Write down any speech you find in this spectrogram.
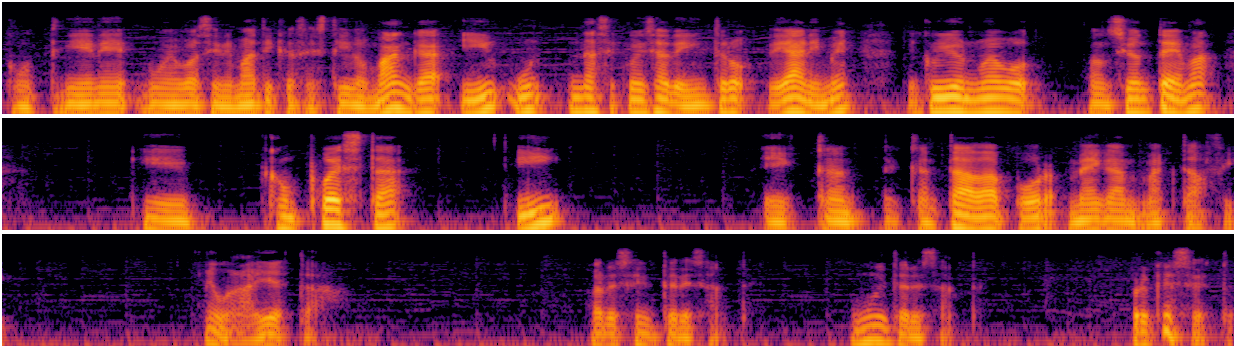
contiene nuevas cinemáticas estilo manga y una secuencia de intro de anime, incluye un nuevo canción tema eh, compuesta y eh, cantada por Megan McDuffie. Y bueno, ahí está. Parece interesante. Muy interesante. ¿Pero qué es esto?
